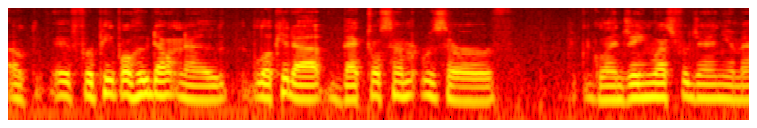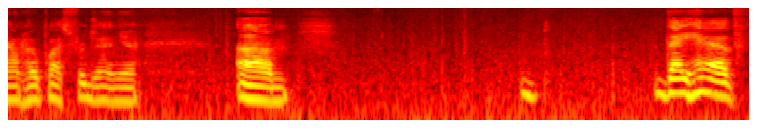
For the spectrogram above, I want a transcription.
Okay, for people who don't know, look it up. Bechtel Summit Reserve, Glen Jean, West Virginia, Mount Hope, West Virginia. Um, they have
